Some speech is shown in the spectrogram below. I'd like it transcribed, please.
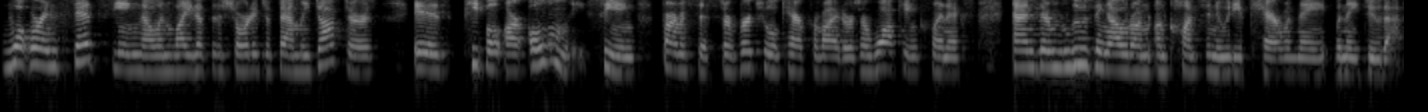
what we're instead seeing, though, in light of the shortage of family doctors, is people are only seeing pharmacists or virtual care providers or walk-in clinics, and they're losing out on, on continuity of care when they when they do that.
